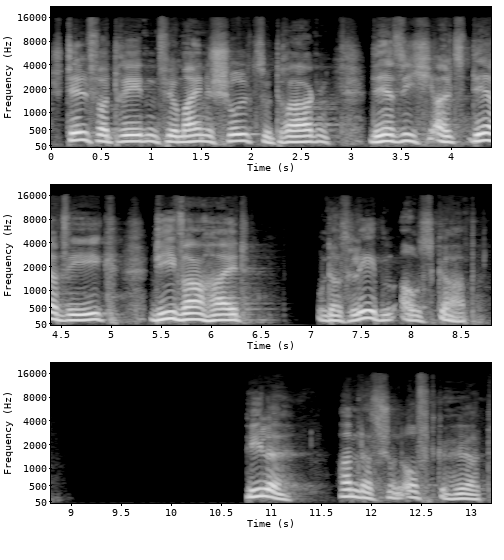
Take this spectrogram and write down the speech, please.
stellvertretend für meine Schuld zu tragen, der sich als der Weg, die Wahrheit und das Leben ausgab. Viele haben das schon oft gehört.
